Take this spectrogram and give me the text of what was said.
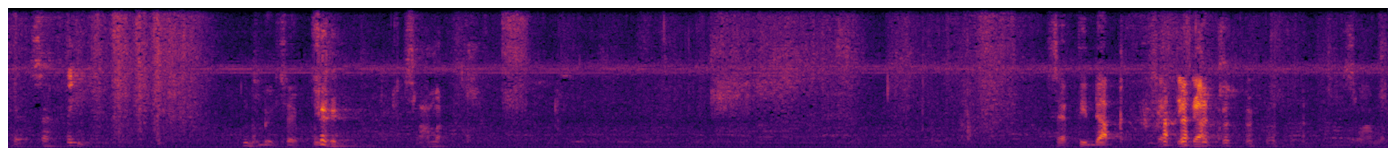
Bebek safety Bebek safety. selamat. Safety duck. safety duck. Selamat.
